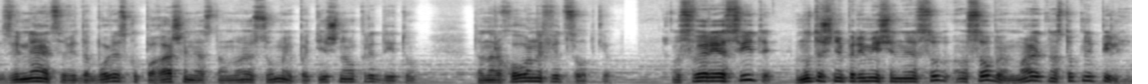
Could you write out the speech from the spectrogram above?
звільняються від обов'язку погашення основної суми іпотечного кредиту та нарахованих відсотків. У сфері освіти внутрішньо переміщені особи мають наступні пільги.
